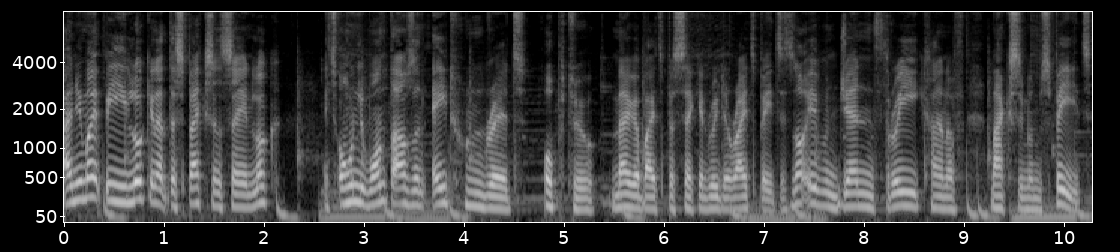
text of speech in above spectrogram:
And you might be looking at the specs and saying, look, it's only 1800 up to megabytes per second read and write speeds. It's not even Gen 3 kind of maximum speeds.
